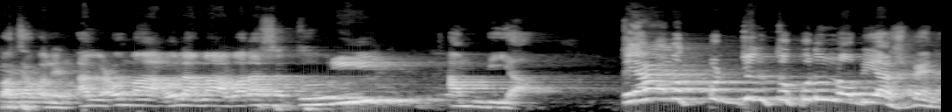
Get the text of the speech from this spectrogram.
কথা বলেন। আল্লাহ ওলামা ওয়ারাসাতুল আম্বিয়া। কেয়ামত পর্যন্ত কোনো নবী আসবে না।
